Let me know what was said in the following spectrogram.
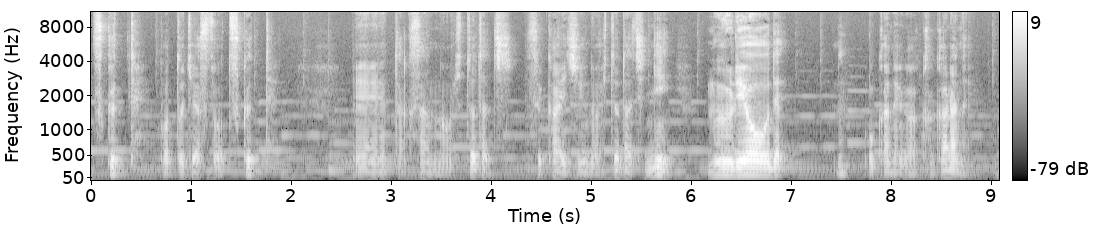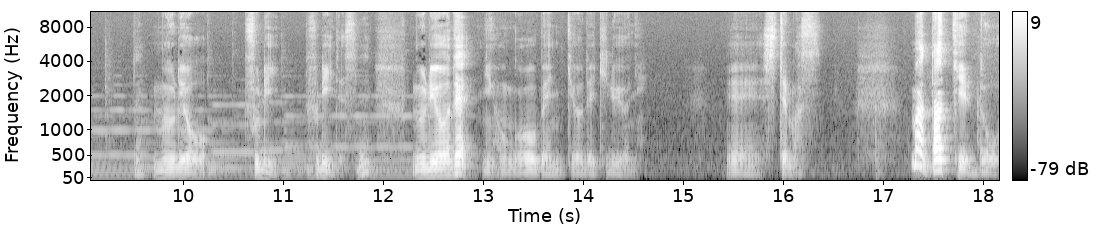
作ってポッドキャストを作って、えー、たくさんの人たち世界中の人たちに無料で、ね、お金がかからない、ね、無料。フリーフリーですね。無料で日本語を勉強できるように、えー、してます。まあだけど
